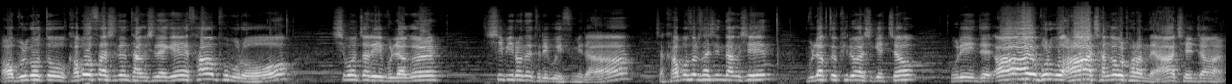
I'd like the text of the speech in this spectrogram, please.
아 물건 또 갑옷 사시는 당신에게 사은품으로 10원짜리 물약을 11원에 드리고 있습니다. 자 갑옷을 사신 당신 물약도 필요하시겠죠? 우리 이제 아, 아 이거 모르고 아 장갑을 팔았네. 아 젠장할.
